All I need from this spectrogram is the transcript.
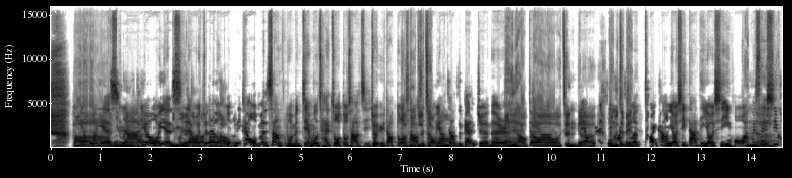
因为我也是啊，因为我也是，我觉得我你看我们上我们节目才做多少集，就遇到多少是同样。这样子感觉的人，比例好高哦，啊、真的。我们这边团康游戏、大地游戏、萤火晚会，谁喜欢？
